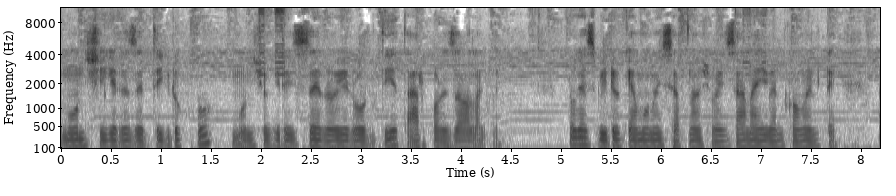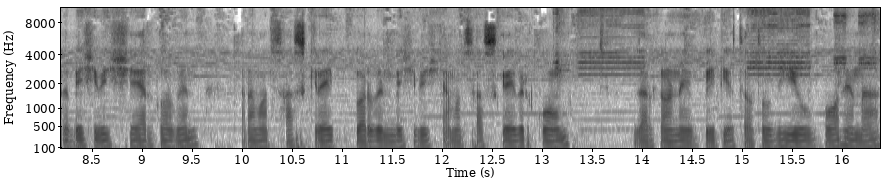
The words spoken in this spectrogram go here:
মুন্সি গ্যারেজের দিকে ঢুকবো। মুন্সি গ্যারেজের ওই রোড দিয়ে তারপরে যাওয়া লাগবে। তো গ্যাস ভিডিও কেমন হয়েছে আপনারা সবাই জানাইবেন কমেন্টে। আর বেশি বেশি শেয়ার করবেন। আর আমার সাবস্ক্রাইব করবেন বেশি বেশি, আমার সাবস্ক্রাইবার কম। যার কারণে ভিডিওতে অত ভিউ পড়ে না।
